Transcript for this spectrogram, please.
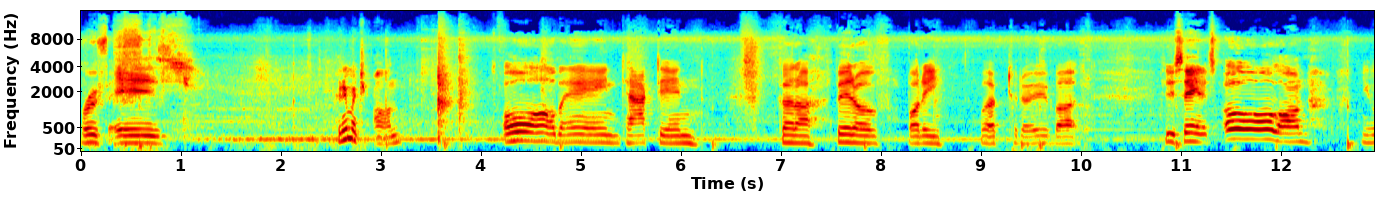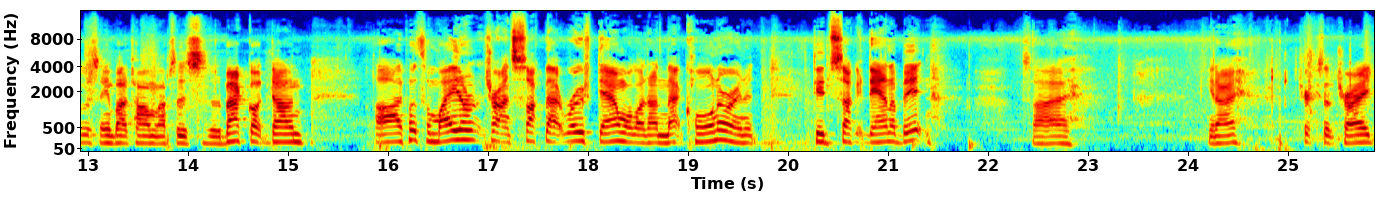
roof is pretty much on. It's all been tacked in. Got a bit of body work to do, but as you've seen, it's all on. You will have seen by time lapses. The back got done. Uh, I put some weight on it to try and suck that roof down while I done that corner, and it did suck it down a bit. So, you know, tricks of the trade,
